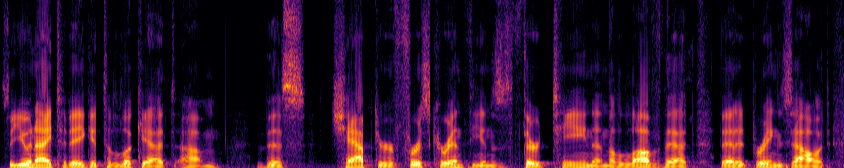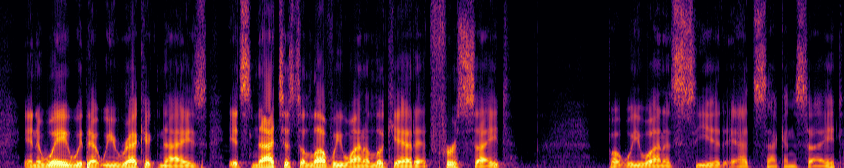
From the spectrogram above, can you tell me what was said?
So, you and I today get to look at um, this chapter 1 corinthians 13 and the love that, that it brings out in a way that we recognize it's not just a love we want to look at at first sight but we want to see it at second sight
